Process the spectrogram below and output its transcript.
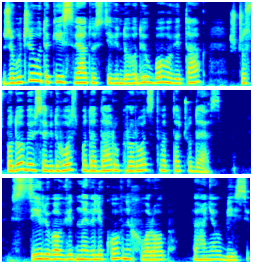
Живучи у такій святості, він догодив Богові так, що сподобався від Господа дару пророцтва та чудес, зцілював від невеликовних хвороб, виганяв бісів.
